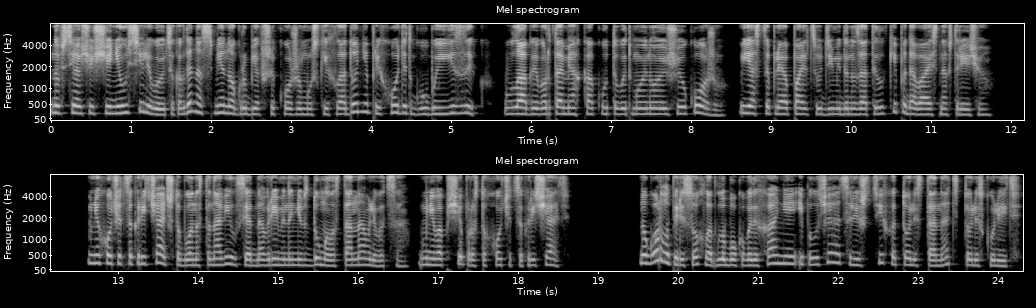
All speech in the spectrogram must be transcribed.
Но все ощущения усиливаются, когда на смену огрубевшей кожи мужских ладоней приходят губы и язык, Влага его рта мягко окутывает мою ноющую кожу. Я сцепляю пальцы у Демида на затылке, подаваясь навстречу. Мне хочется кричать, чтобы он остановился и одновременно не вздумал останавливаться. Мне вообще просто хочется кричать. Но горло пересохло от глубокого дыхания, и получается лишь тихо то ли стонать, то ли скулить.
